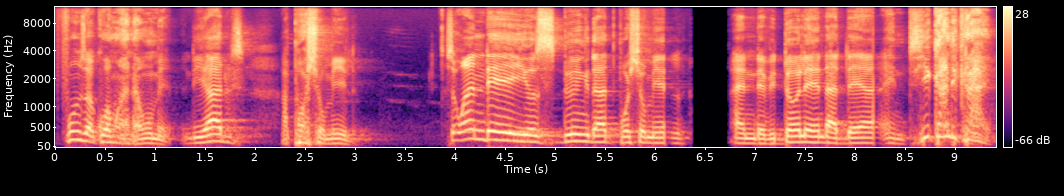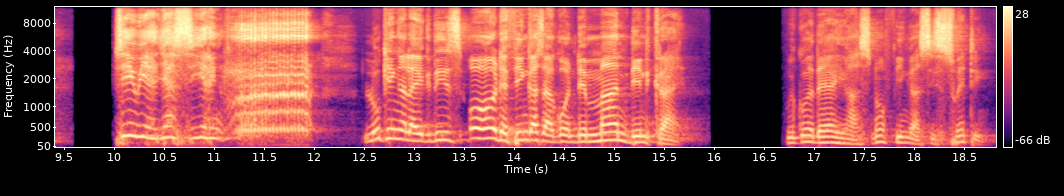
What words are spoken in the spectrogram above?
funza kuwa mwanaume. And he had a posho meal. So one day he was doing that posho meal and Vidole ended there and he can't cry. See, we are just hearing, looking like this, all the fingers are gone. The man didn't cry. We go there, he has no fingers, he's sweating.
